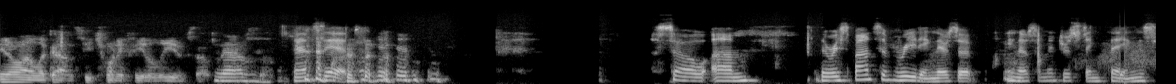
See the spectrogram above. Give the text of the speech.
You don't want to look out and see 20 feet of leaves. Out there, No. so. That's it. So, um, the responsive reading, there's a, you know, some interesting things.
